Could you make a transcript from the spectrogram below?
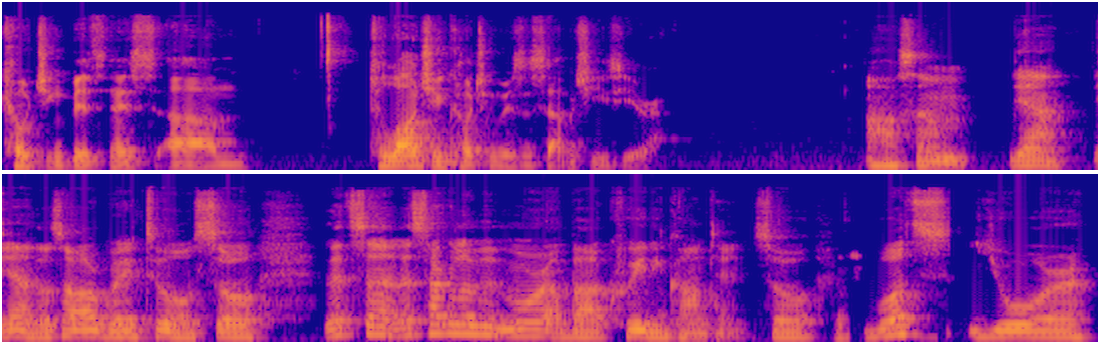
coaching business um, to launching coaching business that much easier. Awesome. Yeah, yeah, those are all great tools. So let's uh, let's talk a little bit more about creating content. So what's your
